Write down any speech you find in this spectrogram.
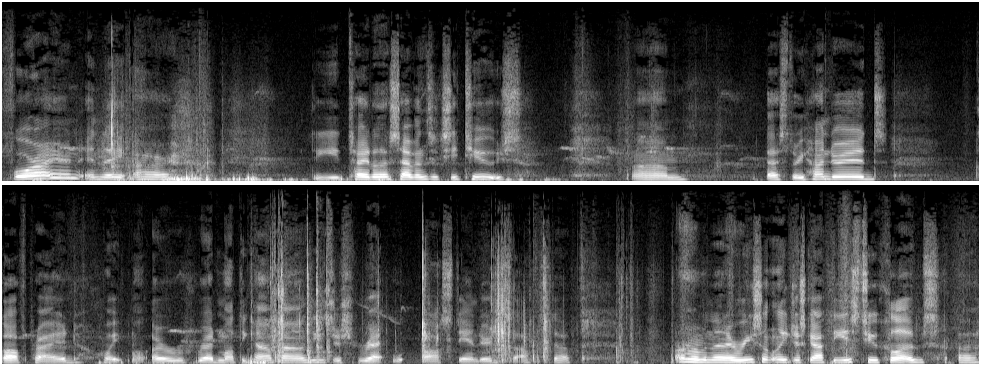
four iron, and they are the Titleist 762s um, S300s, Golf Pride, white or red multi compounds. These just red all standard soft stuff. Um, and then I recently just got these two clubs. Uh,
